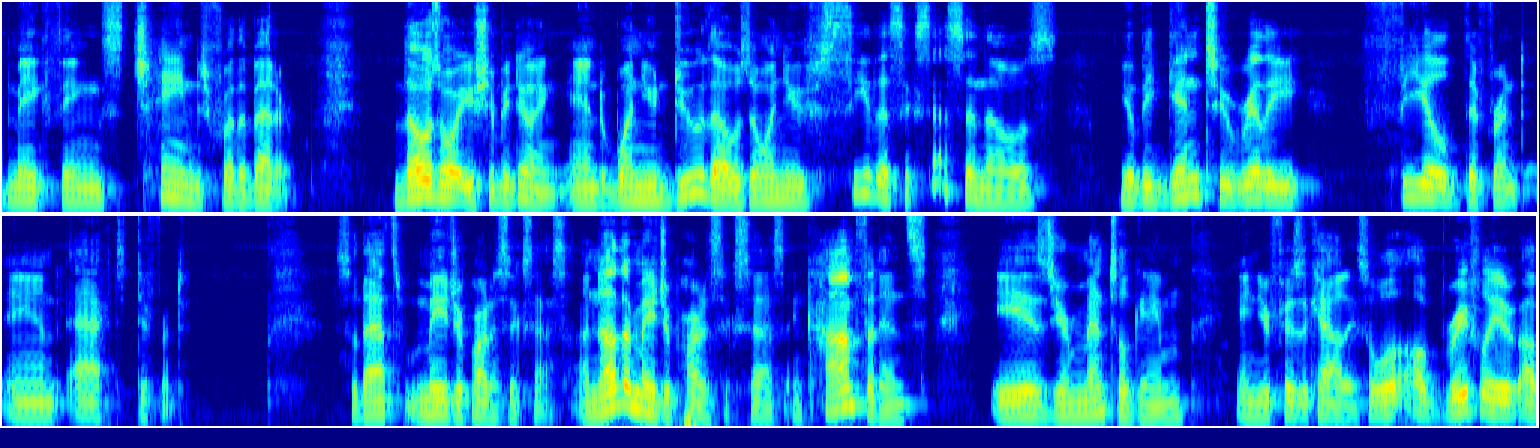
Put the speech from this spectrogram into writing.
make things change for the better. Those are what you should be doing. And when you do those and when you see the success in those, you'll begin to really feel different and act different. So that's major part of success. Another major part of success and confidence is your mental game and your physicality. So we'll I'll briefly, uh,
